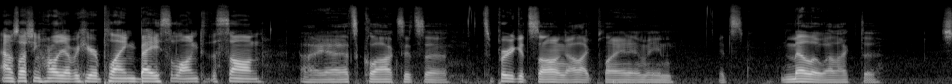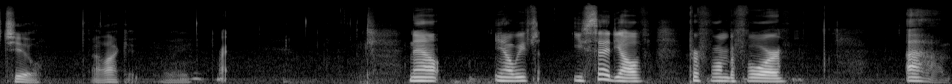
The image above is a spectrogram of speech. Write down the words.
I was watching Harley over here playing bass along to the song. Oh yeah, that's clocks. It's a it's a pretty good song. I like playing it. I mean, it's mellow. I like the it's chill. I like it. I mean, Now, you know we've you said y'all have performed before. Um,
